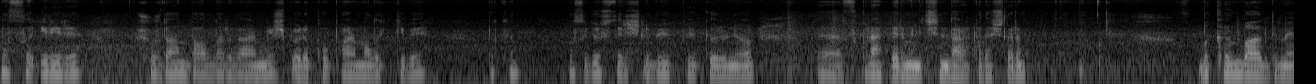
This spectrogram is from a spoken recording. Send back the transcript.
nasıl iri iri şuradan dalları vermiş böyle koparmalık gibi. Bakın nasıl gösterişli büyük büyük görünüyor. Ee, sukulentlerimin içinde arkadaşlarım. Bakın baldime.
